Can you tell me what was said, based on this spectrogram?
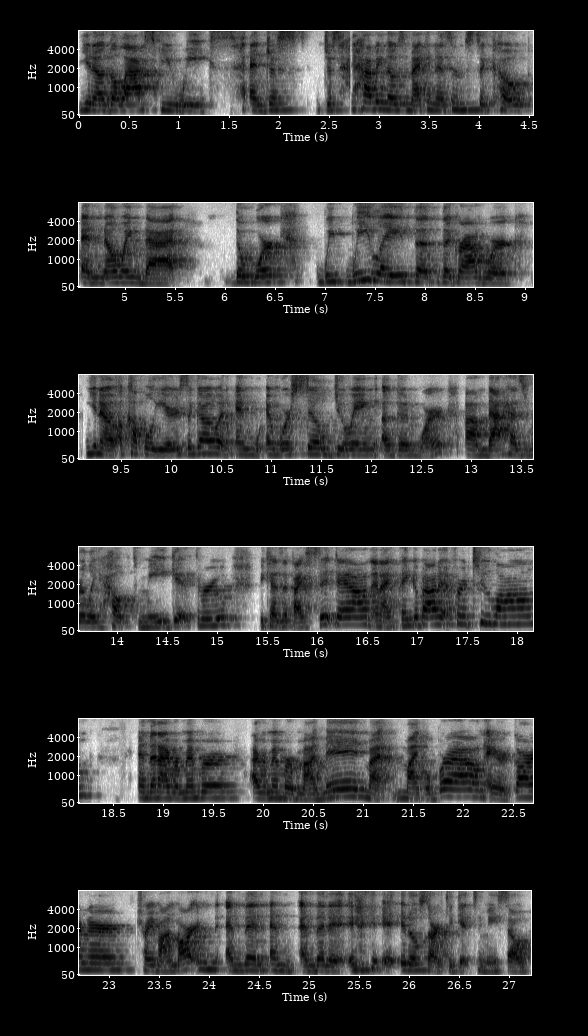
you know the last few weeks and just just having those mechanisms to cope and knowing that the work we we laid the the groundwork you know a couple years ago and and, and we're still doing a good work um, that has really helped me get through because if i sit down and i think about it for too long and then i remember i remember my men my michael brown eric garner trayvon martin and then and and then it, it it'll start to get to me so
